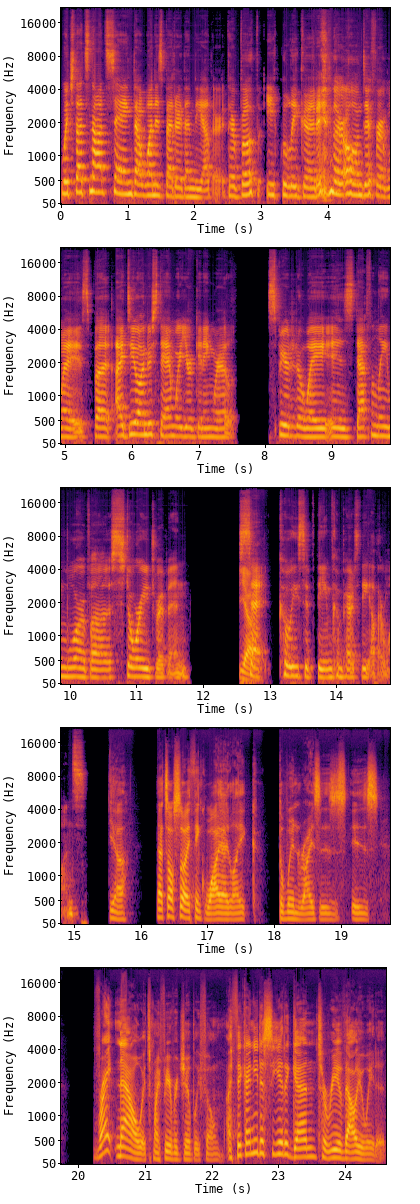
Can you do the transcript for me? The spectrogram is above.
which that's not saying that one is better than the other they're both equally good in their own different ways but i do understand where you're getting where spirited away is definitely more of a story driven Yeah. set cohesive theme compared to the other ones Yeah. That's also I think why I like The Wind Rises is right now it's my favorite Ghibli film. I think I need to see it again to reevaluate it.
